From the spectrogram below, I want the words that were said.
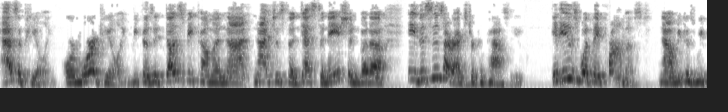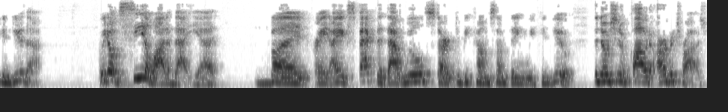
as appealing or more appealing because it does become a not not just a destination but a hey this is our extra capacity. It is what they promised now because we can do that. We don't see a lot of that yet but right i expect that that will start to become something we can do. The notion of cloud arbitrage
